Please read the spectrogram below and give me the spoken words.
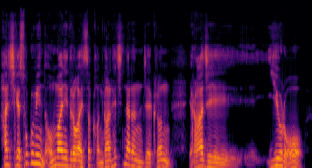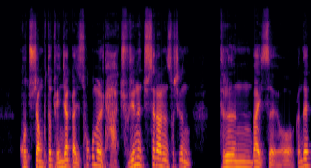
한식에 소금이 너무 많이 들어가 있어 건강을 해친다는 이제 그런 여러 가지 이유로 고추장부터 된장까지 소금을 다 줄이는 추세라는 소식은 들은 바 있어요. 근데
